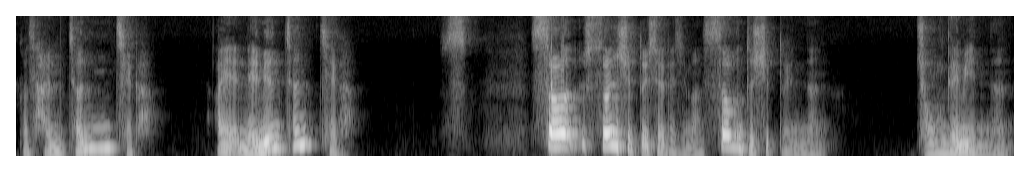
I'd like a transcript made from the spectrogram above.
그 삶 전체가 아예 내면 전체가 선, 선십도 있어야 되지만 서번트십도 있는 종됨이 있는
